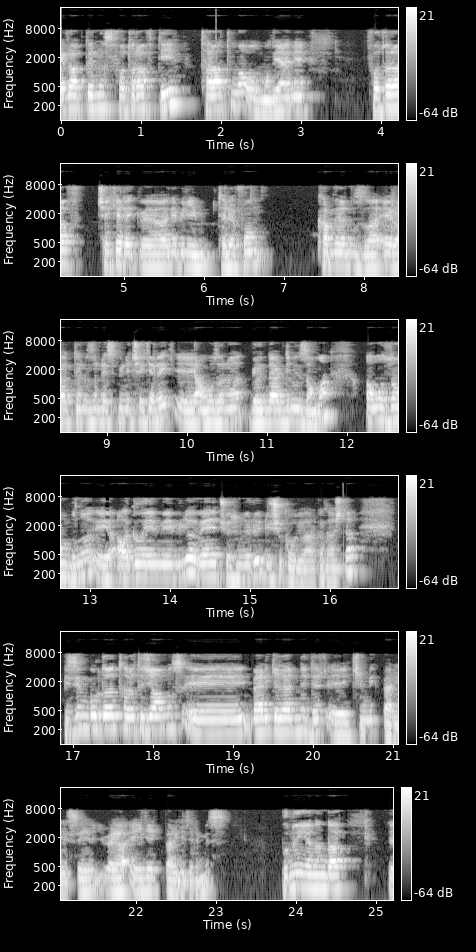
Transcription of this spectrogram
evraklarınız fotoğraf değil, taratma olmalı. Yani fotoğraf çekerek veya ne bileyim telefon kameranızla evraklarınızın resmini çekerek e, Amazon'a gönderdiğiniz zaman Amazon bunu e, algılayamayabiliyor ve çözünürlüğü düşük oluyor arkadaşlar. Bizim burada taratacağımız e, belgeler nedir? E, kimlik belgesi veya ehliyet belgelerimiz. Bunun yanında e,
